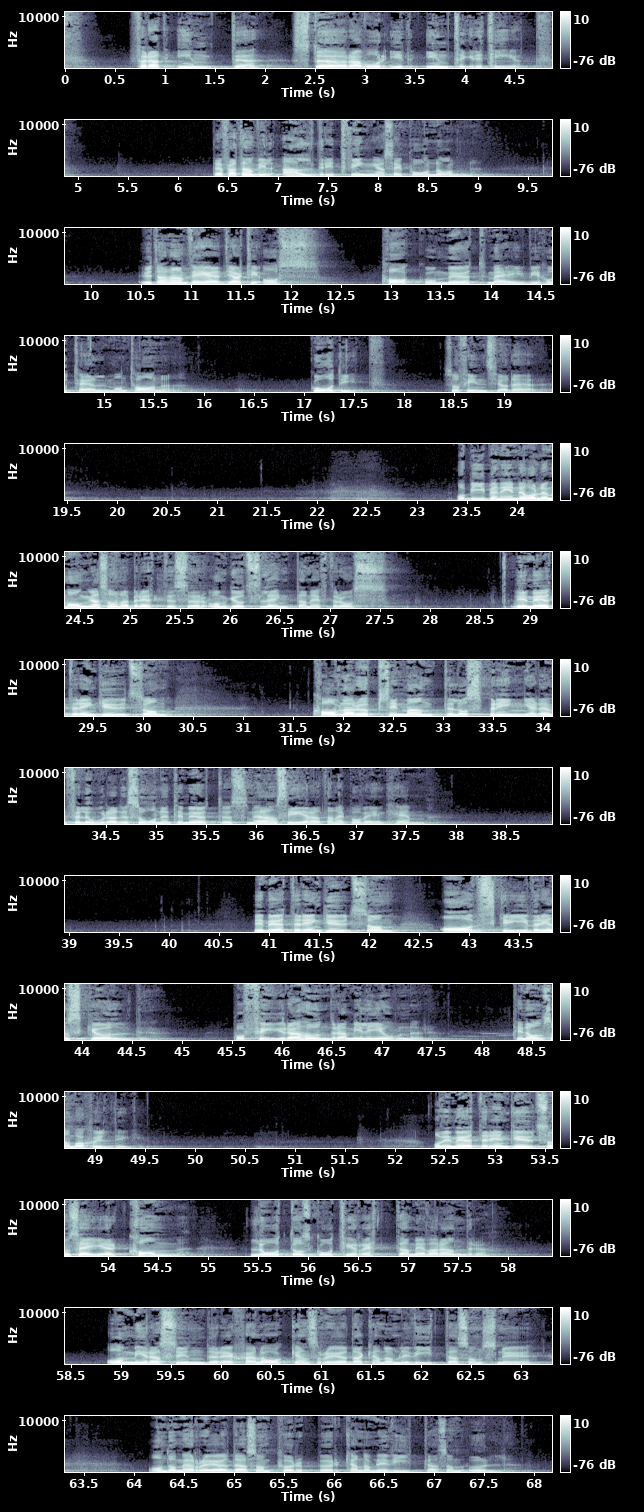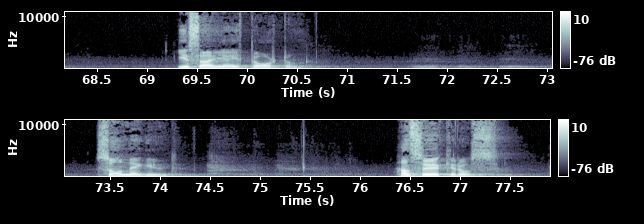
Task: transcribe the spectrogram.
för att inte störa vår integritet. Därför att han vill aldrig tvinga sig på någon. Utan han vädjar till oss. Paco, möt mig vid hotell Montana. Gå dit, så finns jag där. Och Bibeln innehåller många sådana berättelser om Guds längtan efter oss. Vi möter en Gud som kavlar upp sin mantel och springer den förlorade sonen till mötes när han ser att han är på väg hem. Vi möter en Gud som avskriver en skuld på 400 miljoner till någon som var skyldig. Och vi möter en Gud som säger kom, låt oss gå till rätta med varandra. Om era synder är scharlakansröda kan de bli vita som snö. Om de är röda som purpur kan de bli vita som ull. Jesaja 1.18. Sån är Gud. Han söker oss,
